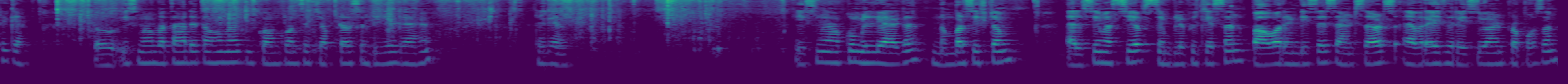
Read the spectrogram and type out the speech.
ठीक है? तो इसमें बता देता हूँ मैं कि कौन कौन से चैप्टर्स दिए गए हैं, ठीक है? इसमें आपको मिल जाएगा number system LCM SCF simplification power indices and search average ratio and proportion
